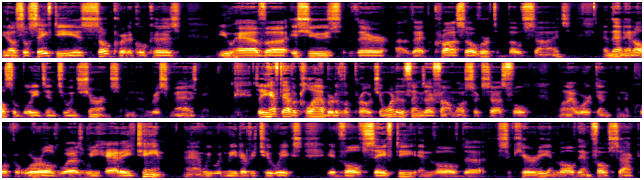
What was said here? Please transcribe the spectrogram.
You know, so safety is so critical because you have uh, issues there uh, that cross over to both sides, and then it also bleeds into insurance and, and risk management. So you have to have a collaborative approach. And one of the things I found most successful when I worked in, in the corporate world was we had a team and we would meet every two weeks. It involved safety, involved uh, security, involved infosec,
